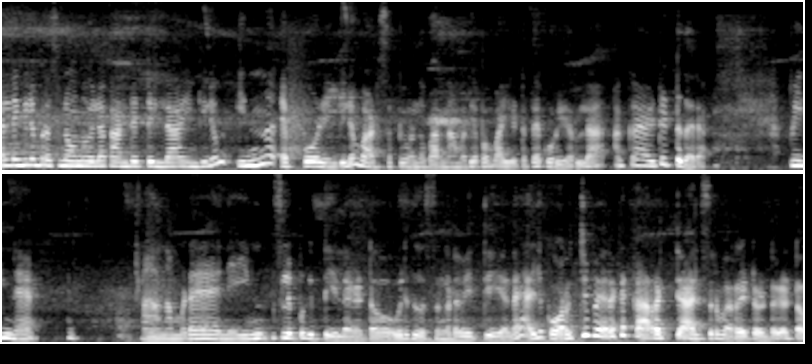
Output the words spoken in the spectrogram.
അല്ലെങ്കിലും പ്രശ്നമൊന്നുമില്ല കണ്ടിട്ടില്ല എങ്കിലും ഇന്ന് എപ്പോഴെങ്കിലും വാട്സപ്പിൽ വന്ന് പറഞ്ഞാൽ മതി. അപ്പം വൈകിട്ടത്തെ കൊറിയറിൽ ഒക്കെ ആയിട്ട് ഇട്ട് തരാം. പിന്നെ നമ്മുടെ നെയിം സ്ലിപ്പ് കിട്ടിയില്ല കേട്ടോ. ഒരു ദിവസം കൂടെ വെയിറ്റ് ചെയ്യണേ. അതിൽ കുറച്ച് പേരൊക്കെ കറക്റ്റ് ആൻസർ പറഞ്ഞിട്ടുണ്ട് കേട്ടോ.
